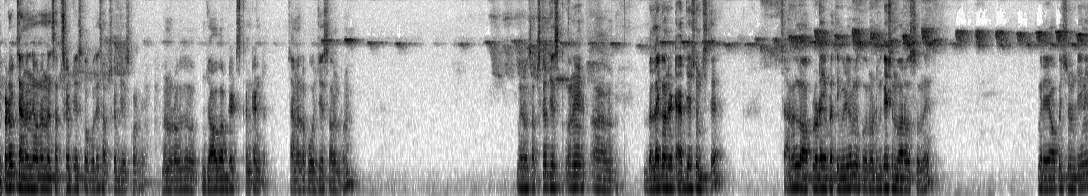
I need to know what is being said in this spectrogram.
ఇప్పటివరకు ఛానల్ని ఎవరైనా సబ్స్క్రైబ్ చేసుకోకపోతే సబ్స్క్రైబ్ చేసుకోండి. మనం రోజు జాబ్ అప్డేట్స్ కంటెంట్ ఛానల్లో పోస్ట్ చేస్తూ ఉంటాం. మీరు సబ్స్క్రైబ్ చేసుకొని బెల్ ఐకాన్ని ట్యాప్ చేసి ఉంచితే ఛానల్లో అప్లోడ్ అయ్యే ప్రతి వీడియో మీకు నోటిఫికేషన్ ద్వారా వస్తుంది. మీరు ఏ ఆపర్చునిటీని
